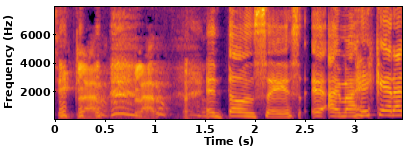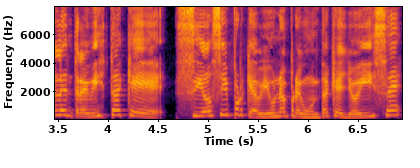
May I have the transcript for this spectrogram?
sí, claro, claro. Entonces, eh, además es que era la entrevista que sí o sí, porque había una pregunta que yo hice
